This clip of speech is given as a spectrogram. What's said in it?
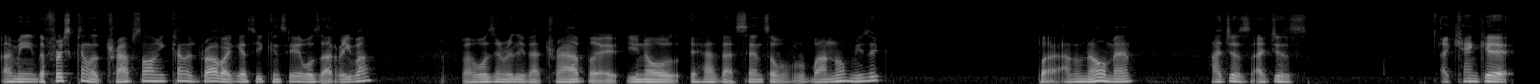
I mean the first kind of trap song he kind of dropped. I guess you can say it was Arriba, but it wasn't really that trap. But you know it had that sense of urbano music. But I don't know, man. I just I just I can't get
